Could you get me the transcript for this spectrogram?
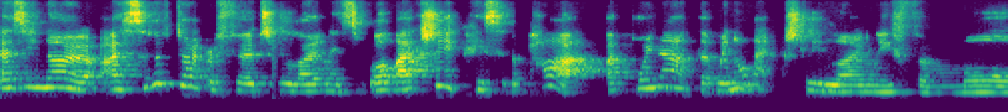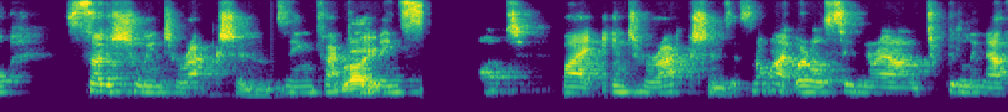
as you know, I sort of don't refer to loneliness. Well, I actually piece it apart. I point out that we're not actually lonely for more social interactions. In fact, right. we're being stopped by interactions. It's not like we're all sitting around twiddling our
